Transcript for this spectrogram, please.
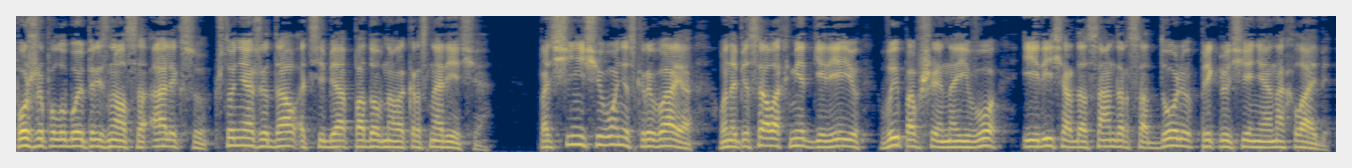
Позже полубой признался Алексу, что не ожидал от себя подобного красноречия. Почти ничего не скрывая, он описал Ахмед Гирею, выпавшее на его и Ричарда Сандерса долю приключения на Хлайбе.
